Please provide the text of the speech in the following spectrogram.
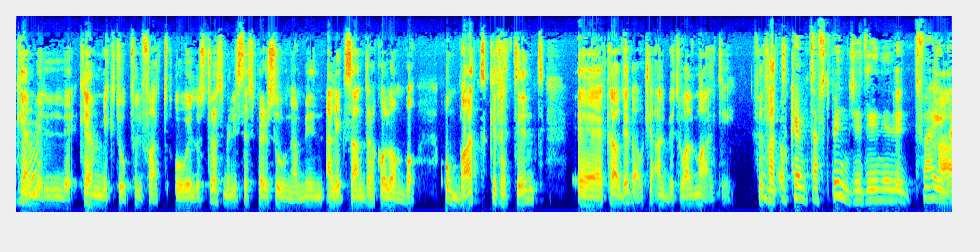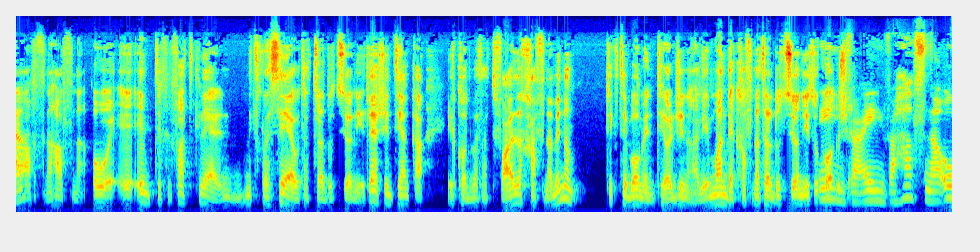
kemm mhm. miktub fil-fatt u illustrat mill-istess persuna minn Alexandra Colombo. Umbat, kif qed int, eh, Claudia Gawċi qalbitu għal Malti. U kemm taf tpinġi din il-tfajla. Ħafna, ħafna. U inti fil-fatt Claire, mitħla sew ta' traduzzjonijiet, lex inti anka il-kodba ta' tfal, ħafna minnhom Tiktibhom inti orġinali, imma għandek ħafna traduzzjonijiet ukoll. Iva, iva, ħafna, u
